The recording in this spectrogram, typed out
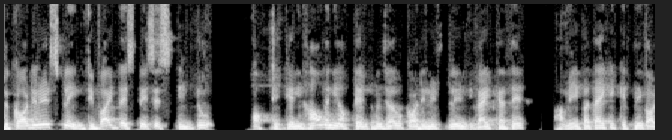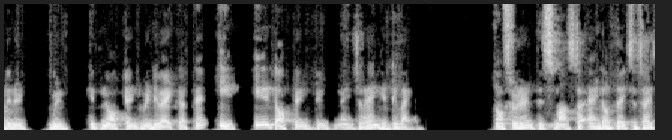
the coordinates plane divide the spaces into octant यानी हाउ मेनी ऑक्टेंट में जो है वो कोऑर्डिनेट प्लेन डिवाइड करते हैं। हमें पता है कि कितने कोऑर्डिनेट में कितने ऑक्टेंट में डिवाइड करते हैं? एट एट ऑक्टेंट में जो है, ये divide now student this marks the end of the exercise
